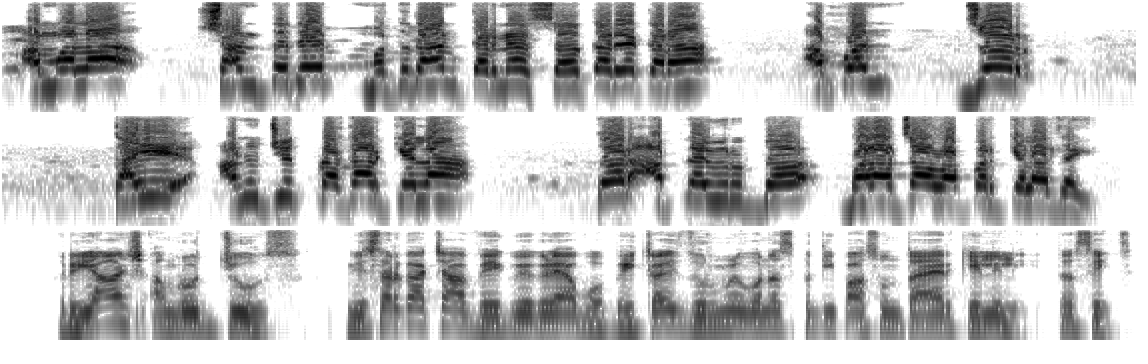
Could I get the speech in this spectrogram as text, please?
आम्हाला शांततेत मतदान करण्यास सहकार्य करा. आपण जर काही अनुचित प्रकार केला तर आपल्या विरुद्ध बळाचा वापर केला जाईल. रियांश अमृत ज्यूस निसर्गाच्या वेगवेगळ्या व बेचाळीस दुर्मिळ वनस्पतीपासून तयार केलेले तसेच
